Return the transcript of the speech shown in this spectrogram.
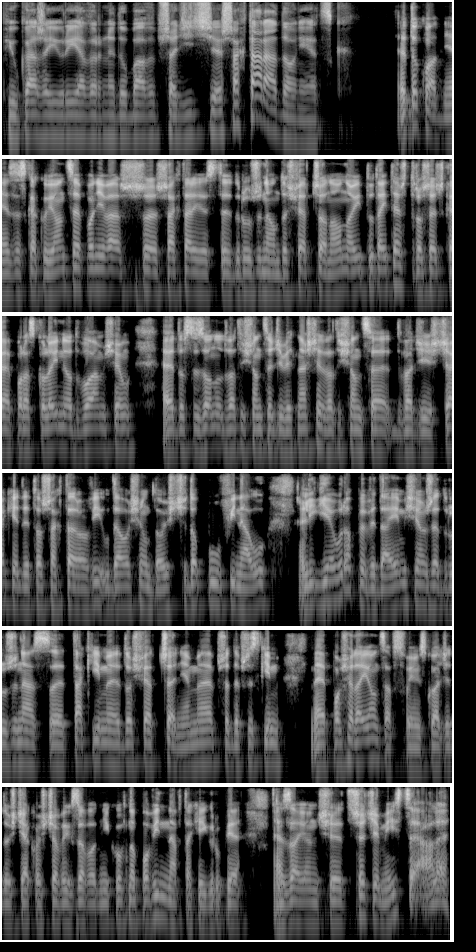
piłkarze Jurija Wernyduba wyprzedzić Szachtara Donieck. E, dokładnie, zaskakujące, ponieważ Szachtar jest drużyną doświadczoną. No i tutaj też troszeczkę po raz kolejny odwołam się e, do sezonu 2019-2020, kiedy to Szachtarowi udało się dojść do półfinału Ligi Europy. Wydaje mi się, że drużyna z takim doświadczeniem, e, przede wszystkim posiadająca w swoim składzie dość jakościowych zawodników, no powinna w takiej grupie zająć trzecie miejsce, ale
